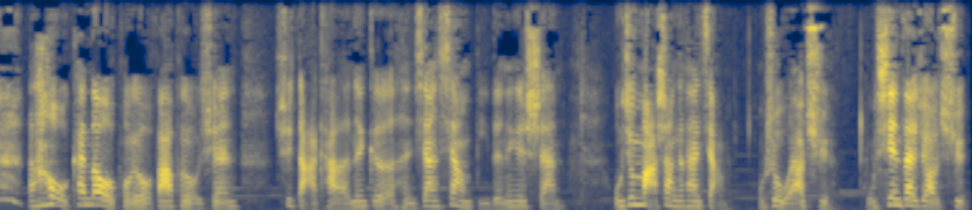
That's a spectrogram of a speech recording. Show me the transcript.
然后我看到我朋友发朋友圈去打卡了那个很像象鼻的那个山，我就马上跟他讲，我说我要去，我现在就要去。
